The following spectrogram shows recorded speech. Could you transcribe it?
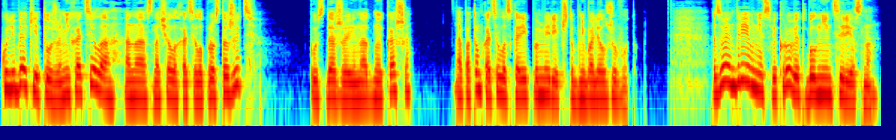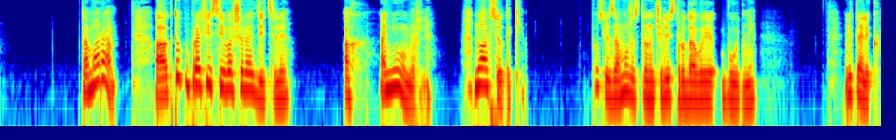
кулебяки тоже не хотела, она сначала хотела просто жить, пусть даже и на одной каше, а потом хотела скорее помереть, чтобы не болел живот. Зоя Андреевне свекрови это было неинтересно. «Тамара, а кто по профессии ваши родители?» «Ах, они умерли. Ну а все-таки...» После замужества начались трудовые будни. «Виталик,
